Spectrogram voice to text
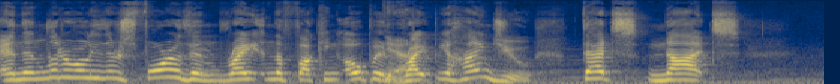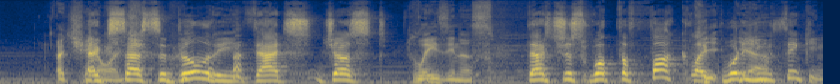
and then literally there's four of them right in the fucking open, Yeah. right behind you. That's not A challenge. accessibility. that's just Laziness. that's just what the fuck. Like, what are you thinking?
